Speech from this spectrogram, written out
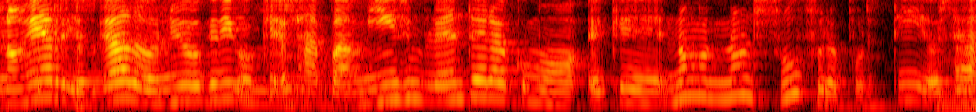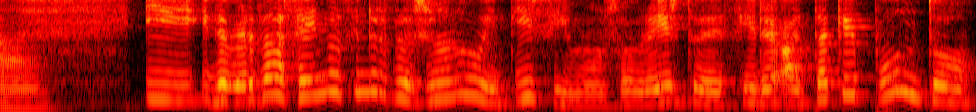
non é arriesgado, o único que digo que, o sea, para mí simplemente era como, é que non, non sufro por ti, o sea, no. e, e de verdad, saindo sin reflexionando moitísimo sobre isto, é dicir, decir, ata que punto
